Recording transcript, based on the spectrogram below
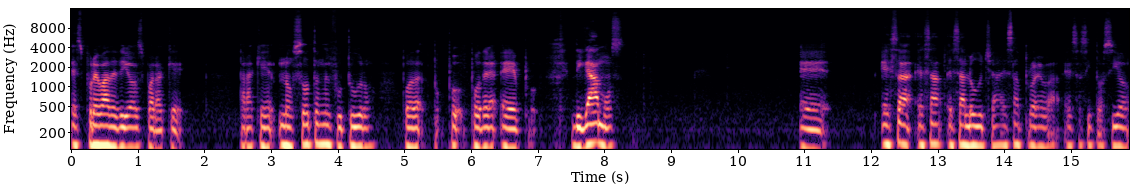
es prueba de Dios para que para que nosotros en el futuro poder, eh, digamos, eh, esa, esa, esa lucha, esa prueba, esa situación,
